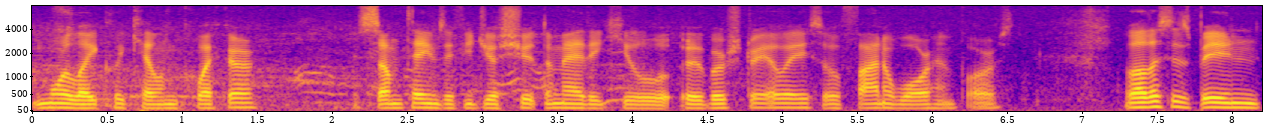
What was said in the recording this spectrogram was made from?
more likely kill him quicker. Sometimes if you just shoot the medic, he'll Uber straight away, so of War him first. Well, this has been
